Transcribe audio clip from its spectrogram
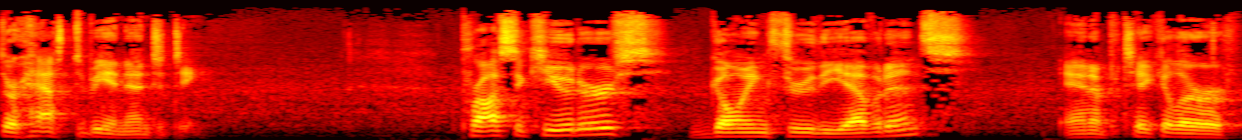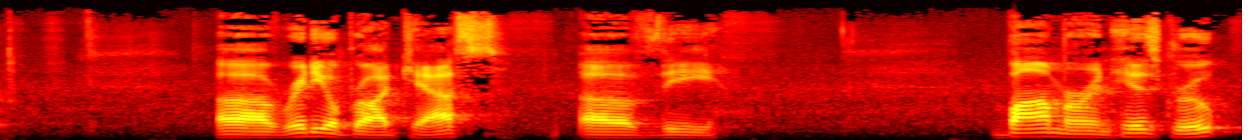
there has to be an entity. Prosecutors going through the evidence, and a particular uh, radio broadcast of the bomber and his group,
